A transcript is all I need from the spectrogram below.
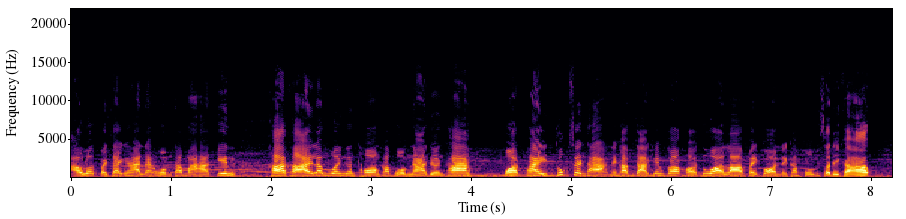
เอารถไปใช้งานนะครับผมทำมาหากิน ค้าขายร่ำรวยเงินทองครับผมนะเดินทางปลอดภัยทุกเส้นทางนะครับจากเข้มก็ขอตัวลาไปก่อนนะครับผมสวัสดีครับ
